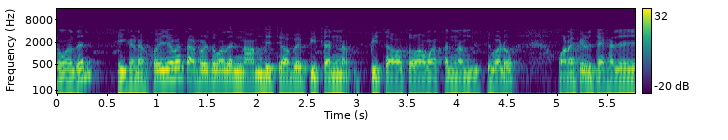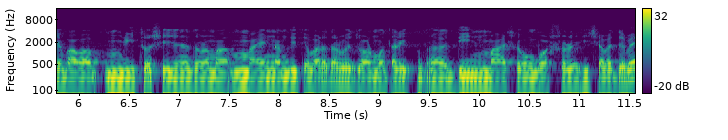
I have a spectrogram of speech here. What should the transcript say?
তোমাদের এখানে হয়ে যাবে। তারপরে তোমাদের নাম দিতে হবে, পিতার নাম, পিতা অথবা মাতার নাম দিতে পারো। অনেকের দেখা যায় যে বাবা মৃত, সেই জন্য তোমরা মায়ের নাম দিতে পারো। তারপরে জন্ম তারিখ দিন, মাস এবং বৎসর হিসাবে দেবে।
